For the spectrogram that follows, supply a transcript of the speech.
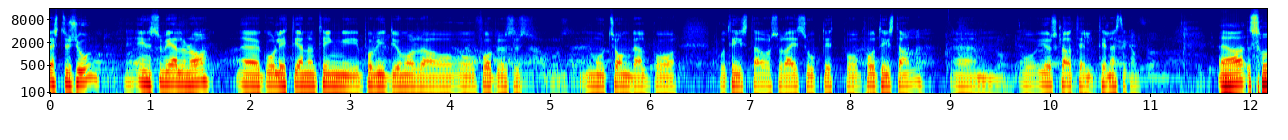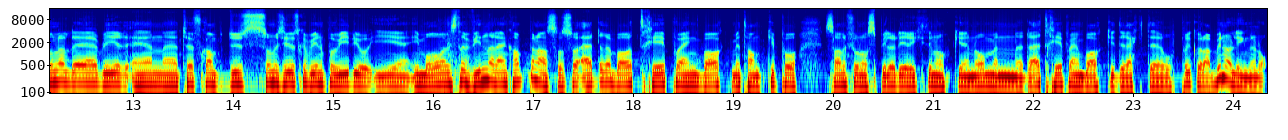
restitusjon, en som gjelder nå. Uh, gå litt gjennom ting på video i morgen og, og forberede oss mot Sogndal på, på, tirsdag, og så reise opp dit på, på tirsdag um, og gjøre oss klar til, til neste kamp. Ja, Sogndal det blir en uh, tøff kamp. Du, som du sier, du skal begynne på video i, i morgen. men Hvis dere vinner den kampen, altså, så er dere bare tre poeng bak med tanke på Sandefjord. Nå spiller de riktignok uh, nå, men det er tre poeng bak direkte opprykk, og det begynner å ligne nå.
